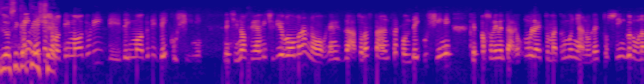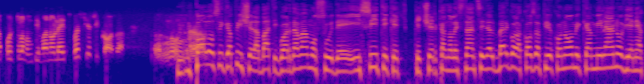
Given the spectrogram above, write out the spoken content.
Lo si Qui invece capisce. sono dei moduli, di- dei moduli, dei cuscini. Invece I nostri amici di Roma hanno organizzato la stanza con dei cuscini che possono diventare un letto matrimoniale, un letto singolo, una poltrona, un divano letto, qualsiasi cosa. Non- Un po' lo si capisce, Labati, guardavamo su dei siti che, che cercano le stanze di albergo, la cosa più economica a Milano viene, a-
